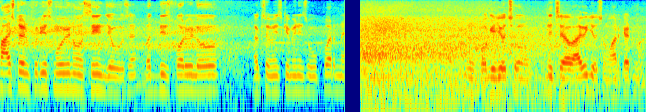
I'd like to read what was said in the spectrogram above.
ફાસ્ટ એન્ડ ફ્યુરિયસ મૂવીનો સીન જેવું છે. બધી જ ફોર વ્હીલો એકસો વીસ કિમીની ઉપર ને હું પગી ગયો છું, નીચે હવે આવી ગયો છું માર્કેટમાં.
